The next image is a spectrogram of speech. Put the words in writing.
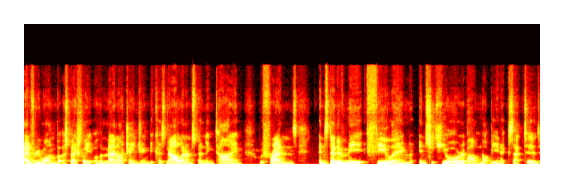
everyone, but especially other men, are changing because now when I'm spending time with friends, instead of me feeling insecure about not being accepted,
